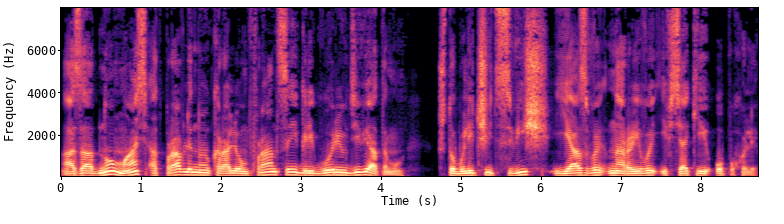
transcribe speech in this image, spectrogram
а заодно мазь, отправленную королем Франции Григорию IX, чтобы лечить свищ, язвы, нарывы и всякие опухоли.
